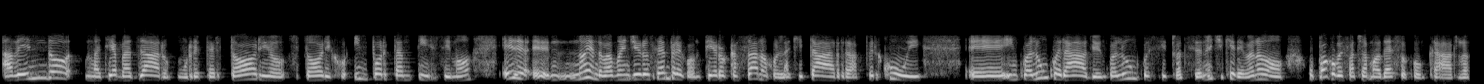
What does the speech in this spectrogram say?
avendo Mattia Bazzar un repertorio storico importantissimo e eh, noi andavamo in giro sempre con Piero Cassano con la chitarra, per cui eh, in qualunque radio, in qualunque situazione ci chiedevano, un po' come facciamo adesso con Carlo,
